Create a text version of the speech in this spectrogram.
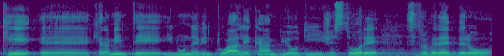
che eh, chiaramente in un eventuale cambio di gestore si troverebbero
